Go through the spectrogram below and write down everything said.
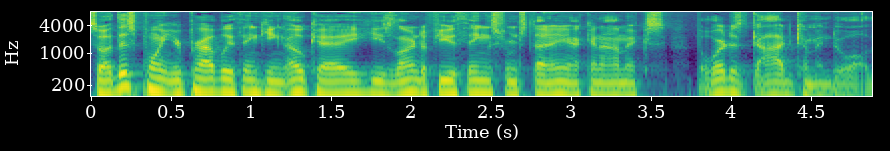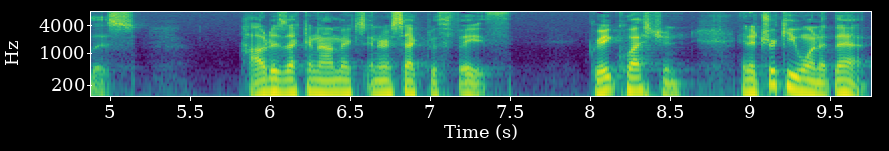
So at this point, you're probably thinking, okay, he's learned a few things from studying economics, but where does God come into all this? How does economics intersect with faith? Great question, and a tricky one at that.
